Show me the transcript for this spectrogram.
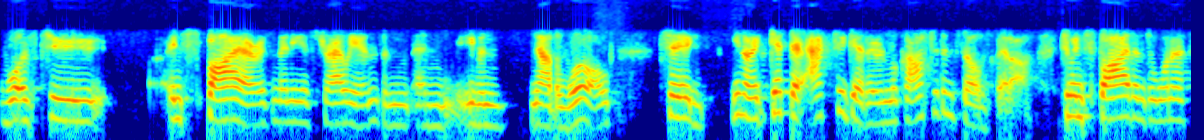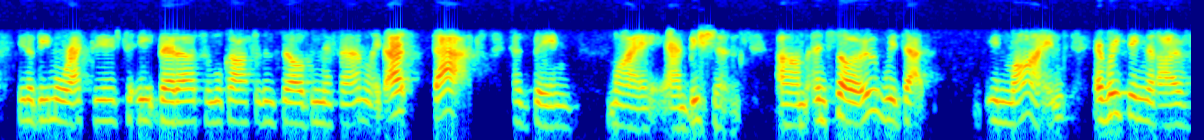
was to inspire as many Australians and, and even now the world to, you know, get their act together and look after themselves better, to inspire them to want to, you know, be more active, to eat better, to look after themselves and their family. That, that has been my ambition. Um, and so with that in mind, everything that I've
